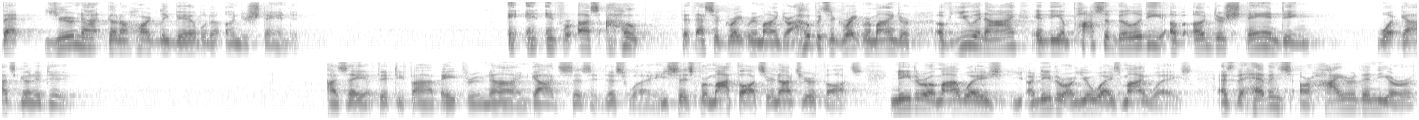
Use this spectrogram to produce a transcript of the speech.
that you're not going to hardly be able to understand it. And, and, and, for us, I hope that that's a great reminder. I hope it's a great reminder of you and I and the impossibility of understanding what God's going to do. Isaiah 55, 8 through 9, God says it this way. He says, For my thoughts are not your thoughts, neither are my ways, or neither are your ways my ways. As the heavens are higher than the earth,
